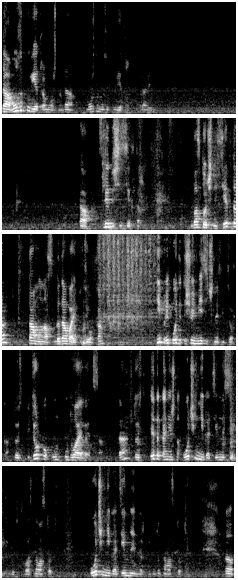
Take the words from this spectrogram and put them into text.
Да, музыку ветра можно, да, можно музыку ветра, правильно. Так, следующий сектор. Восточный сектор. Там у нас годовая пятерка. И приходит еще и месячная пятерка. То есть пятерка удваивается. Да? То есть это, конечно, очень негативный сектор будет у вас на Востоке. Очень негативные энергии будут на Востоке. Э,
